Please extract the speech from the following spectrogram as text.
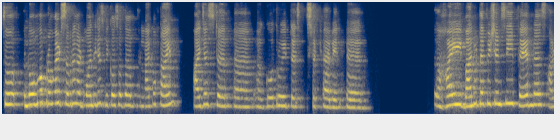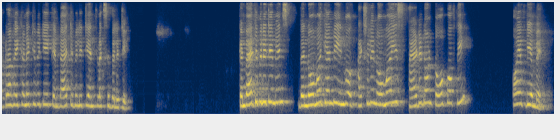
So NOMA provides several advantages because of the lack of time. I just uh, uh, go through it. Uh, I mean, uh, high bandwidth efficiency, fairness, ultra high connectivity, compatibility, and flexibility. Compatibility means the NOMA can be invoked. Actually, NOMA is added on top of the OFDMA.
